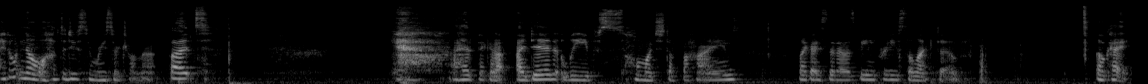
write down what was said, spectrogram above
I don't know. I'll have to do some research on that. But I had to pick it up. I did leave so much stuff behind. Like I said, I was being pretty selective. Okay,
